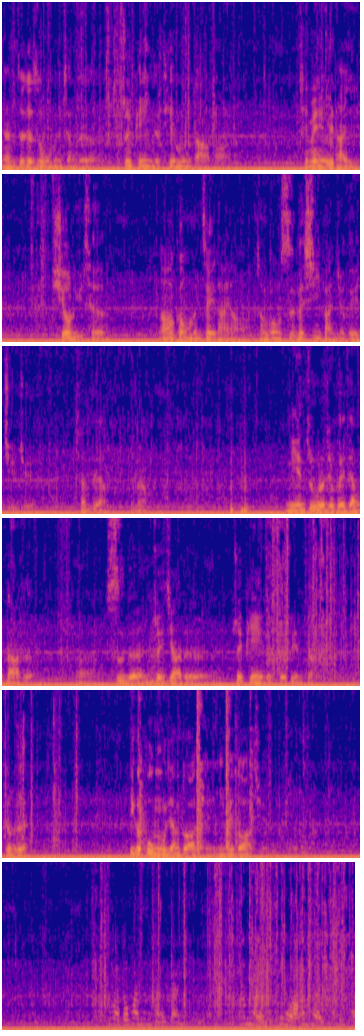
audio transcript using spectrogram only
你看，这就是我们讲的最便宜的天幕搭法。前面有一台修旅车，然后跟我们这一台啊，总共四个吸盘就可以解决。像这样，有没有？粘住了就可以这样搭着。啊，四个人最佳的、最便宜的车边站，对不对？一个布幕这样多少钱？也没多少钱。这个的话是很感觉，他买布好像才七百。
